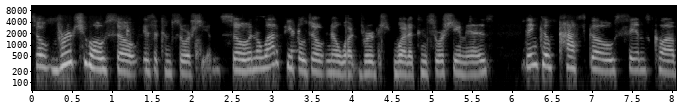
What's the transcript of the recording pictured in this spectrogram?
So virtuoso is a consortium. So and a lot of people don't know what virt- what a consortium is. Think of costco sam's club.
